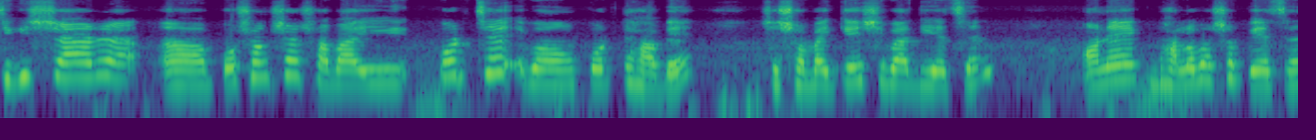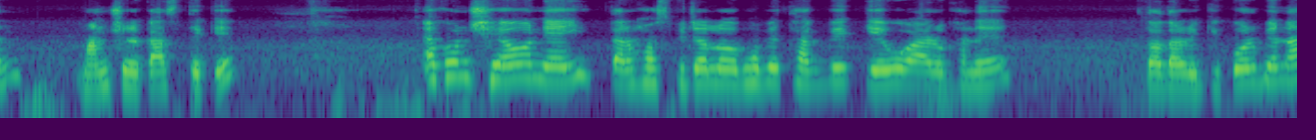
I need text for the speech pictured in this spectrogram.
চিকিৎসার প্রশংসা সবাই করছে এবং করতে হবে। সে সবাইকেই সেবা দিয়েছেন। অনেক ভালোবাসা পেয়েছেন মানুষের কাছ থেকে। এখন সেও নেই, তার হসপিটালও ওভাবে থাকবে, কেউ আর ওখানে তদারকি করবে না।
